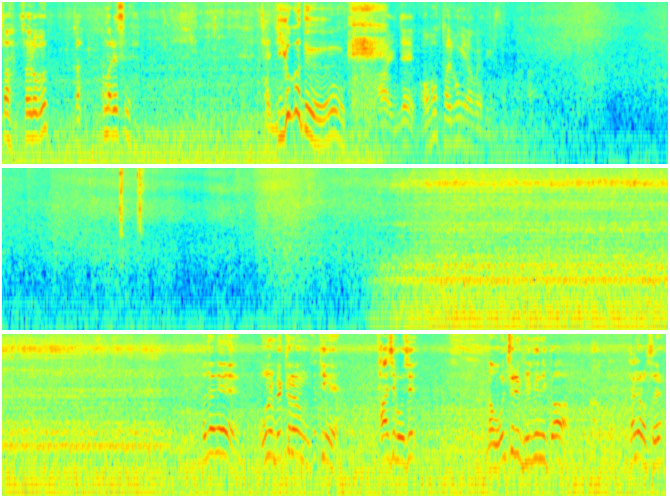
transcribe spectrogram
자, 자 여러분 자 한 마리 했습니다 자 이거거든 아 이제 어복덜봉이라고 해야 되겠어 선장님 오늘 몇 그램 세팅해? 40, 50? 나 원줄이 굵으니까 상관없어요?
